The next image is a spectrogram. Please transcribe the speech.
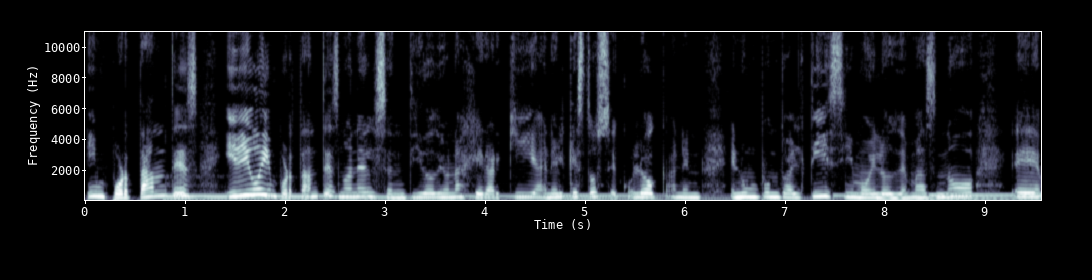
importantes y digo importantes no en el sentido de una jerarquía en el que estos se colocan en, un punto altísimo y los demás no, eh,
